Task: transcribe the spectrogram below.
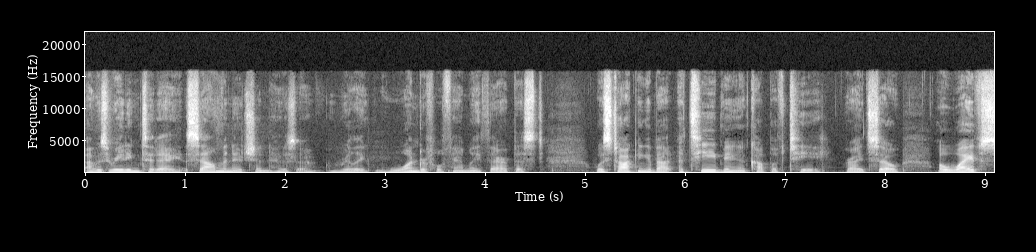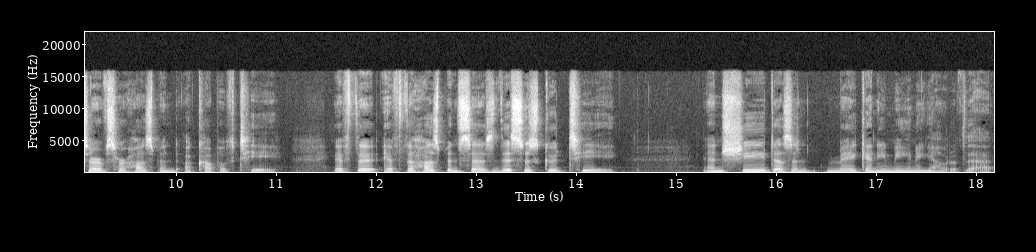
i was reading today sal Minuchin, who's a really wonderful family therapist was talking about a tea being a cup of tea right? So a wife serves her husband a cup of tea. If the if the husband says this is good tea and she doesn't make any meaning out of that.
